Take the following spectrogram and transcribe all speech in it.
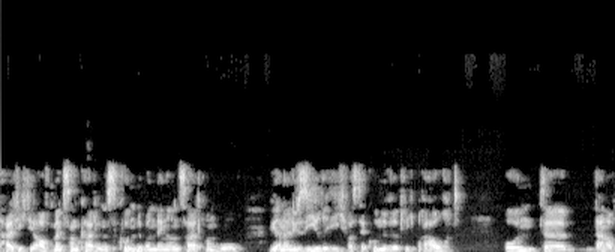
halte ich die Aufmerksamkeit eines Kunden über einen längeren Zeitraum hoch, wie analysiere ich, was der Kunde wirklich braucht und äh, dann auch,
